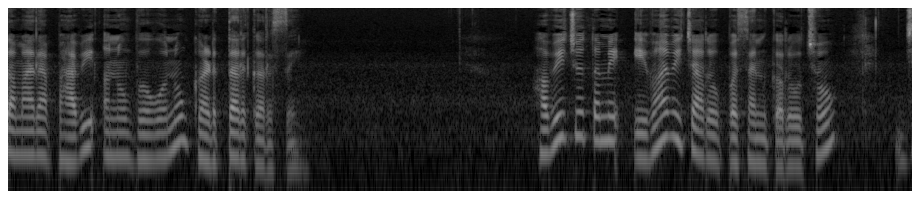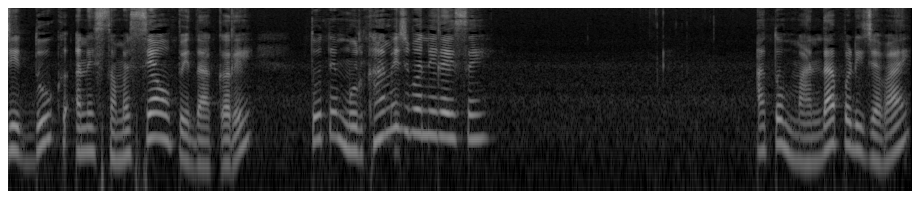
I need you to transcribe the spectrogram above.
તમારા ભાવિ અનુભવોનું ઘડતર કરશે. હવે જો તમે એવા વિચારો પસંદ કરો છો, જે દુઃખ અને સમસ્યાઓ પેદા કરે, તો તે મૂર્ખામી જ બની રહેશે. આ તો માંદા પડી જવાય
